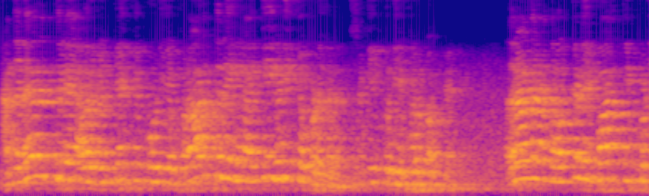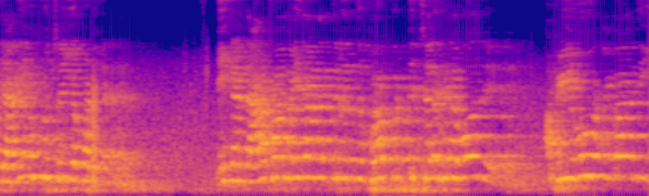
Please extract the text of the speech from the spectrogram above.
அந்த நேரத்திலே அவர்கள் கேட்கக்கூடிய பிரார்த்தனைகள் அங்கீகரிக்கப்படுகிறது. சங்கிக்குரிய பெருமக்கள் அதனால அந்த மக்களை பார்த்து இப்படி அறிவிப்பு செய்யப்படுகிறது. நீங்கள் அந்த அரபா மைதானத்திலிருந்து புறப்பட்டு செல்கிற போது அபீது இபாதி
